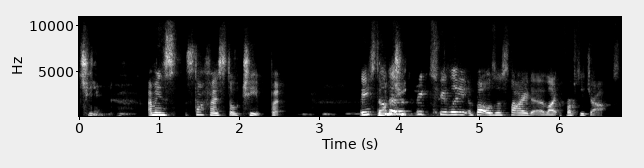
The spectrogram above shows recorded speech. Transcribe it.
cheap. I mean, stuff is still cheap, but Are you still Not getting big two litre bottles of cider like Frosty Jacks?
